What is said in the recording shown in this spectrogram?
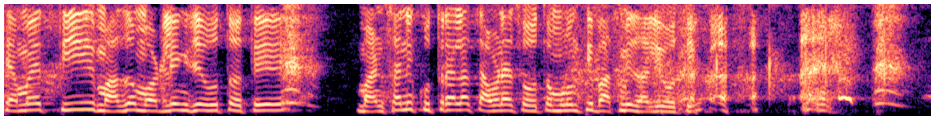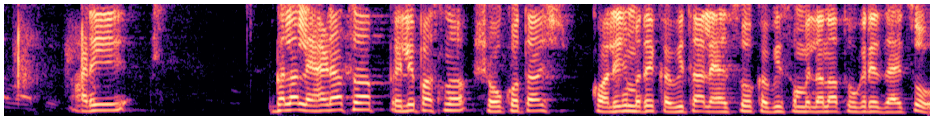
त्यामुळे ती माझं मॉडेलिंग जे होतं ते माणसाने कुत्र्याला चावण्याचं होतं म्हणून ती बातमी झाली होती. आणि मला लिहिण्याचा पहिलेपासून शौक होता. कॉलेजमध्ये कविता लिहायचो कवी संमेलनात वगैरे जायचो.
